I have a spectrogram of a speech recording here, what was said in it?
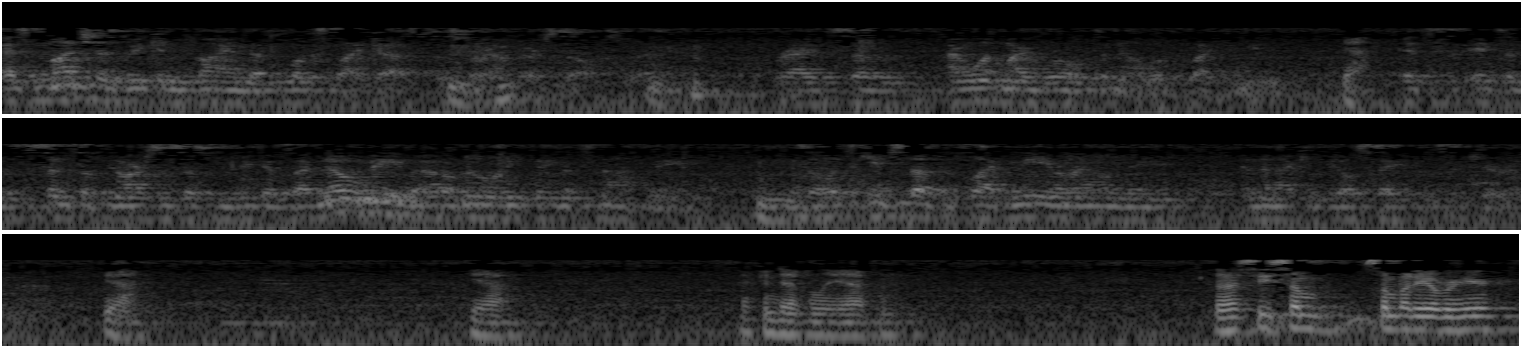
as much as we can find that looks like us to surround mm-hmm. ourselves with, mm-hmm. right? So I want my world to now look like me. Yeah. It's it's a sense of narcissism because I know me, but I don't know anything that's not me. Mm-hmm. So let's keep stuff that's like me around me, and then I can feel safe and secure in that. Yeah. Yeah. That can definitely happen. Did I see some somebody over here?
